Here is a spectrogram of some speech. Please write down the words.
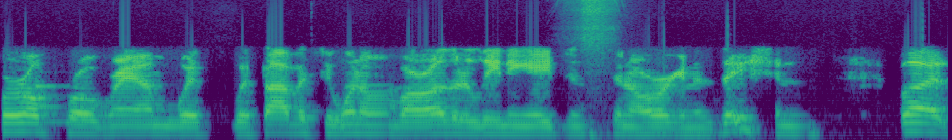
referral program with, with obviously one of our other leading agents in our organization. But,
